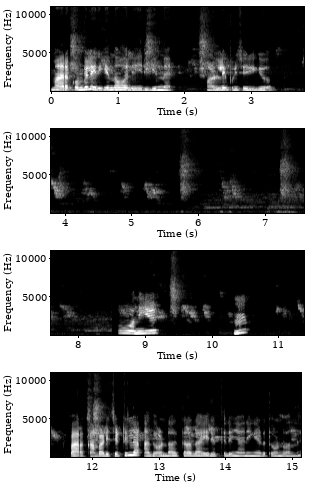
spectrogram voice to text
മരക്കൊമ്പിൽ ഇരിക്കുന്ന പോലെ ഇരിക്കുന്നേ. വള്ളി പിടിച്ചിരിക്കുക ഓ നീയേ. ഉം? പറക്കാൻ പഠിച്ചിട്ടില്ല. അതുകൊണ്ടാണ് ഇത്ര ധൈര്യത്തിൽ ഞാൻ ഇങ്ങനെ എടുത്തുകൊണ്ട് വന്നേ.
